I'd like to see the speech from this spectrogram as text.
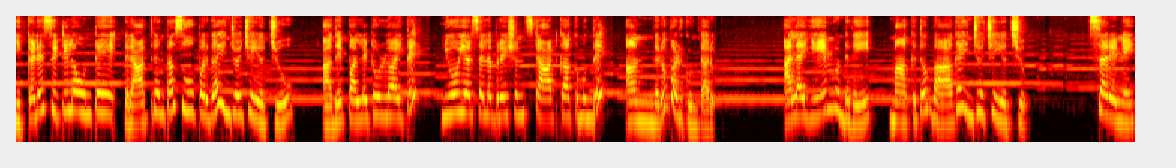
ఇక్కడే సిటీలో ఉంటే రాత్రంతా సూపర్గా ఎంజాయ్ చేయొచ్చు. అదే పల్లెటూరులో అయితే న్యూ ఇయర్ సెలబ్రేషన్ స్టార్ట్ కాకముందే అందరూ పడుకుంటారు. అలా ఏం ఉండదే మా అక్కతో బాగా ఎంజాయ్ చేయొచ్చు. సరేనే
